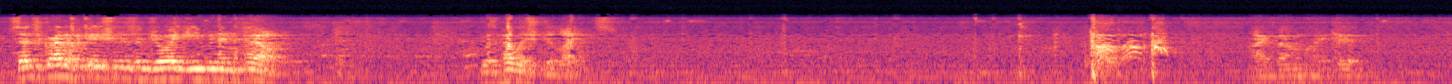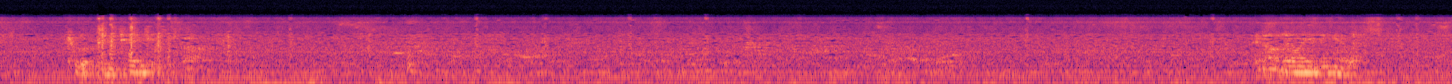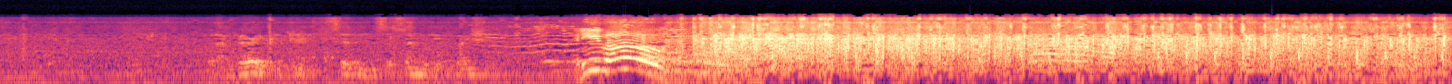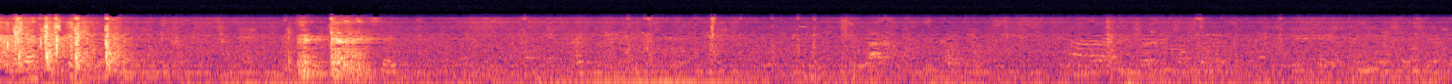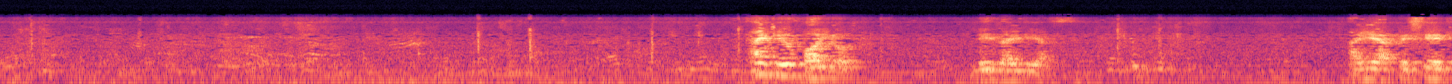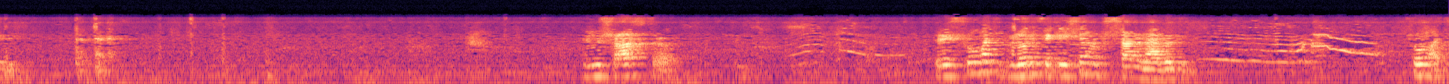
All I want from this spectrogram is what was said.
Sense gratification is enjoyed even in hell with hellish delights. I bow my head to a contented God. I don't know anything else. But I'm very content to sit in this assembly of Vaishnavas. Haribol! Thank you for your these ideas. I appreciate it. In Shastra, there is so of Sharanagati. So much.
